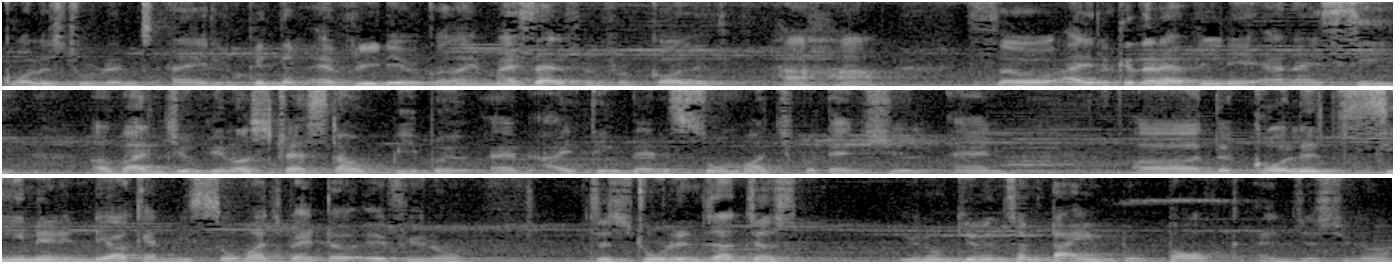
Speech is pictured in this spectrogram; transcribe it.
college students and I look at them every day because I myself am from college. Haha. so I look at them every day and I see a bunch of you know stressed out people. And i think there is so much potential and uh, the college scene in india can be so much better if you know the students are just you know given some time to talk and just you know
